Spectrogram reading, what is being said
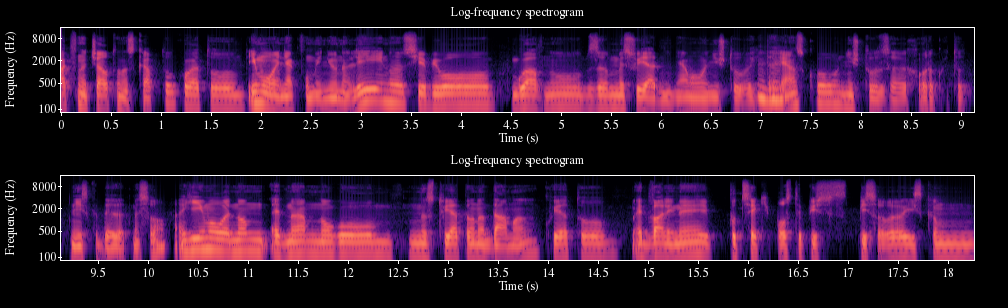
пак в началото на Скапто, когато имало е някакво меню, нали, но си е било главно за месоядни. Нямало е нищо вегетарианско, mm-hmm. нищо за хора, които не искат да ядат месо. А и имало едно, една много настоятелна дама, която едва ли не под всеки пост е пис, писала искам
